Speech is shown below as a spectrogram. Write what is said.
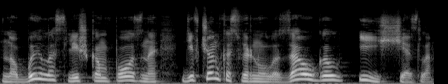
Но было слишком поздно. Девчонка свернула за угол и исчезла.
